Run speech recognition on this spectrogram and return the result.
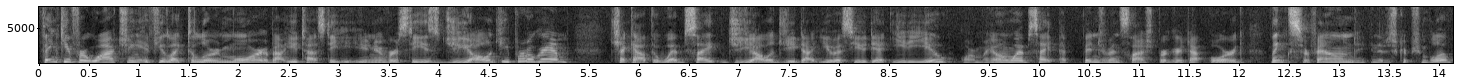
Thank you for watching. If you'd like to learn more about Utah State University's geology program, Check out the website geology.usu.edu or my own website at benjamin-burger.org. Links are found in the description below.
